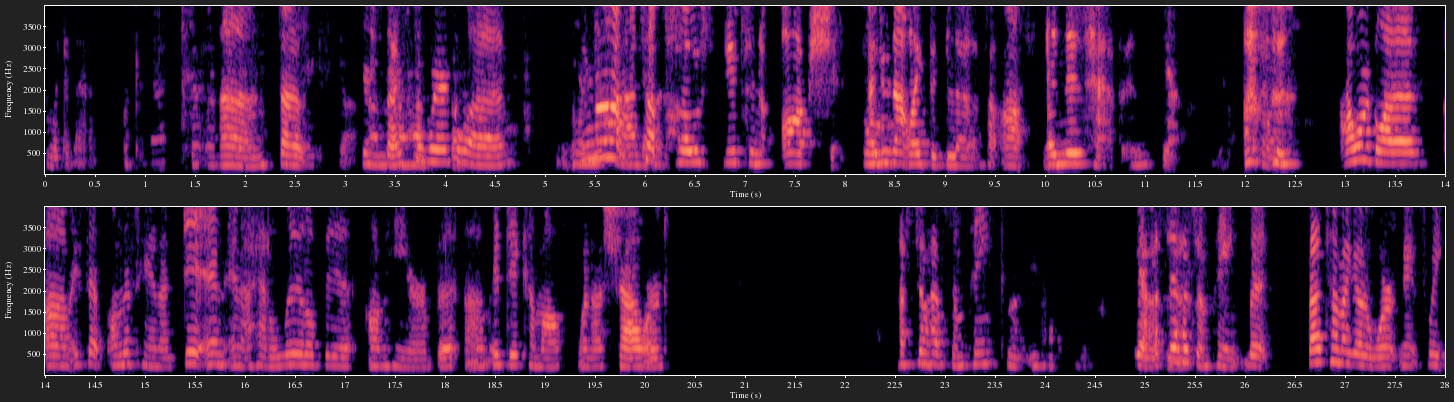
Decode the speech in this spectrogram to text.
Look at that. Look at that. Um, so you're Um, supposed to wear gloves. You're not supposed, it's an option. I do not like the gloves. It's an option. And this happened. Yeah. I wore gloves, um, except on this hand I didn't, and I had a little bit on here, but um, it did come off when I showered. I still have some pink. Yeah, I still have some pink, but by the time I go to work next week,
